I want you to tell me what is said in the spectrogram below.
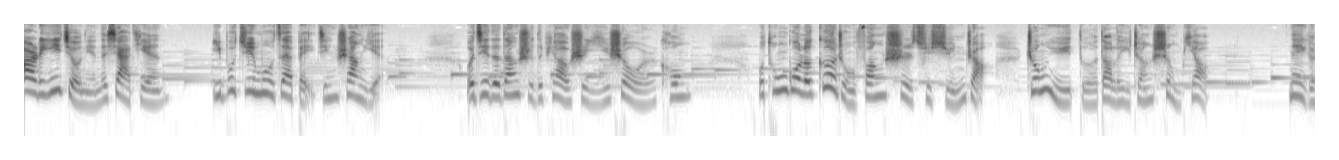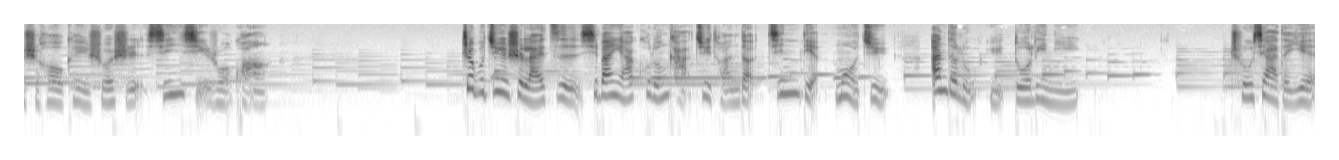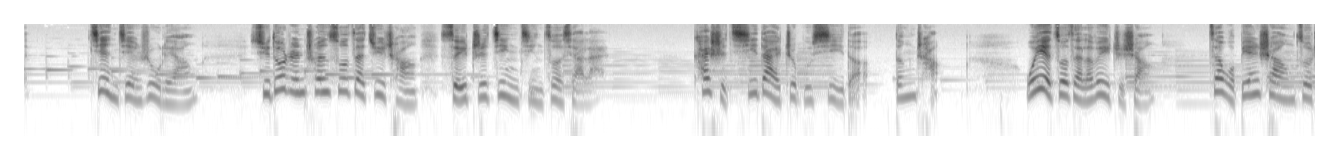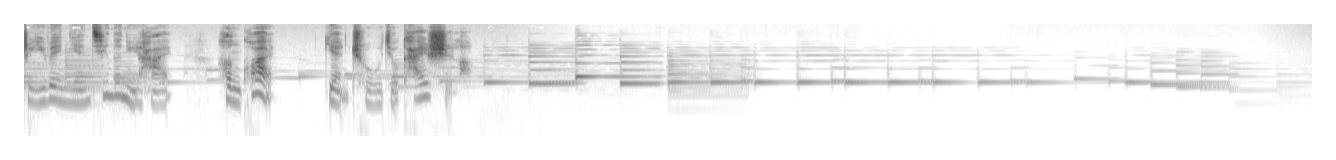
二零一九年的夏天，一部剧目在北京上演。我记得当时的票是一售而空。我通过了各种方式去寻找，终于得到了一张剩票。那个时候可以说是欣喜若狂。这部剧是来自西班牙库伦卡剧团的经典默剧《安德鲁与多利尼》。初夏的夜渐渐入凉。许多人穿梭在剧场，随之静静坐下来，开始期待这部戏的登场。我也坐在了位置上，在我边上坐着一位年轻的女孩。很快，演出就开始了。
